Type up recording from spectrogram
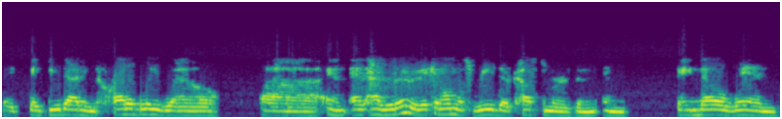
They, they do that incredibly well. Uh, and, and, and literally, they can almost read their customers and, and they know when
